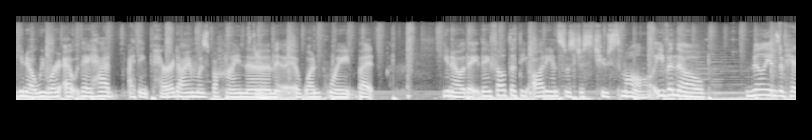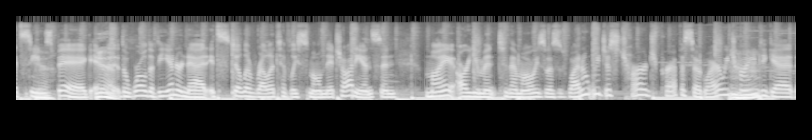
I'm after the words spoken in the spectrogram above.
you know, we were out, they had I think Paradigm was behind them at, at one point, but you know they they felt that the audience was just too small, even though millions of hits seems Yeah. big, in Yeah. the, the world of the internet, it's still a relatively small niche audience. And my argument to them always was, why don't we just charge per episode? Why are we trying to get?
